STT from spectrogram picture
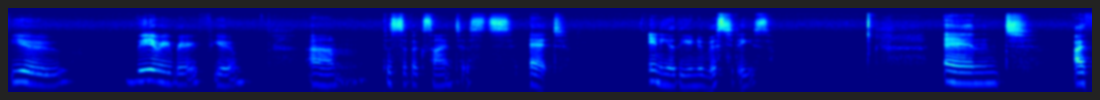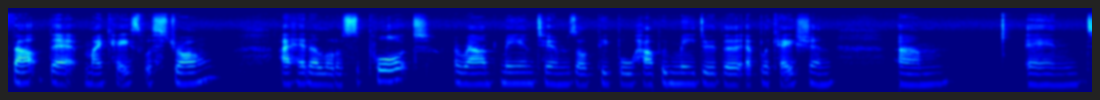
few very, very few um, Pacific scientists at any of the universities. And I felt that my case was strong. I had a lot of support around me in terms of people helping me do the application. Um, and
